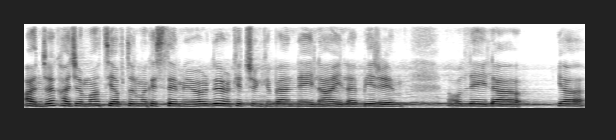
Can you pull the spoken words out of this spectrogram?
Ancak hacamat yaptırmak istemiyor. Diyor ki çünkü ben Leyla ile birim. O Leyla ya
